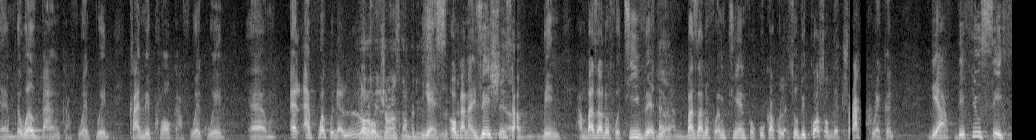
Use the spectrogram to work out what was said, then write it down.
um, the World Bank. I've worked with Climate Clock. I've worked with um, I've worked with a lot, lot of insurance companies. Yes, organizations. Yeah. I've been ambassador for TVET, Yeah. Ambassador for MTN, for Coca-Cola. So because of the track record, they are they feel safe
